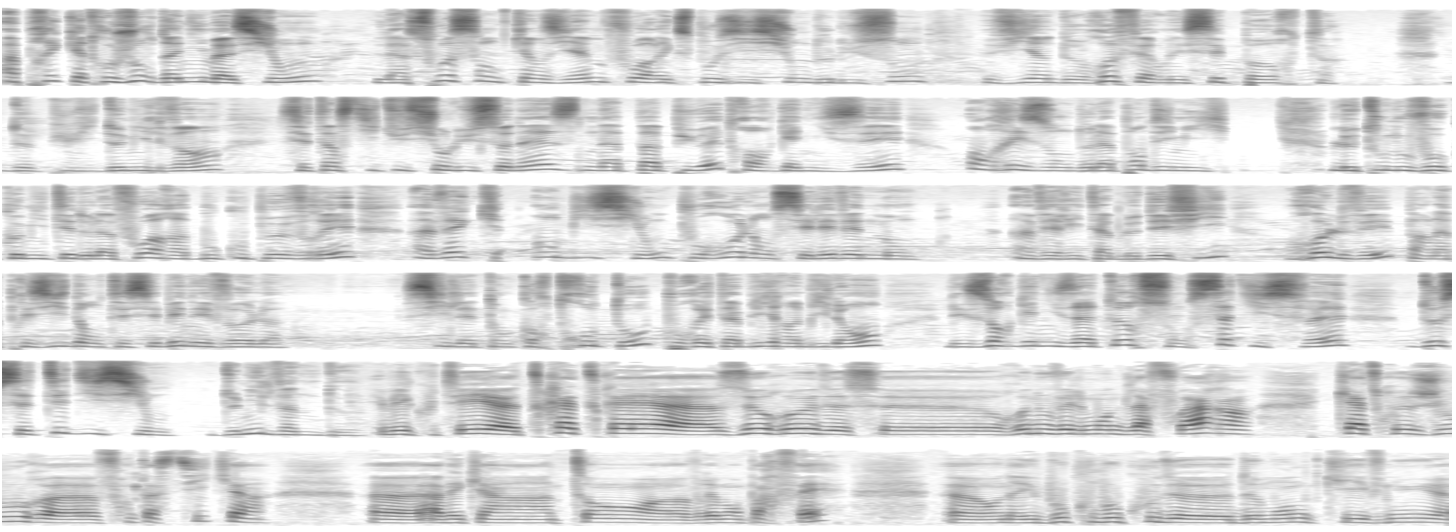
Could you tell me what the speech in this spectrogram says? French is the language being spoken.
Après quatre jours d'animation, la 75e foire exposition de Luçon vient de refermer ses portes. Depuis 2020, cette institution luçonnaise n'a pas pu être organisée en raison de la pandémie. Le tout nouveau comité de la foire a beaucoup œuvré avec ambition pour relancer l'événement. Un véritable défi relevé par la présidente et ses bénévoles. S'il est encore trop tôt pour établir un bilan, les organisateurs sont satisfaits de cette édition 2022. Eh bien écoutez, euh, très très euh, heureux de ce renouvellement de la foire. Quatre jours euh, fantastiques avec un temps vraiment parfait. On a eu beaucoup beaucoup de, monde qui est venu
